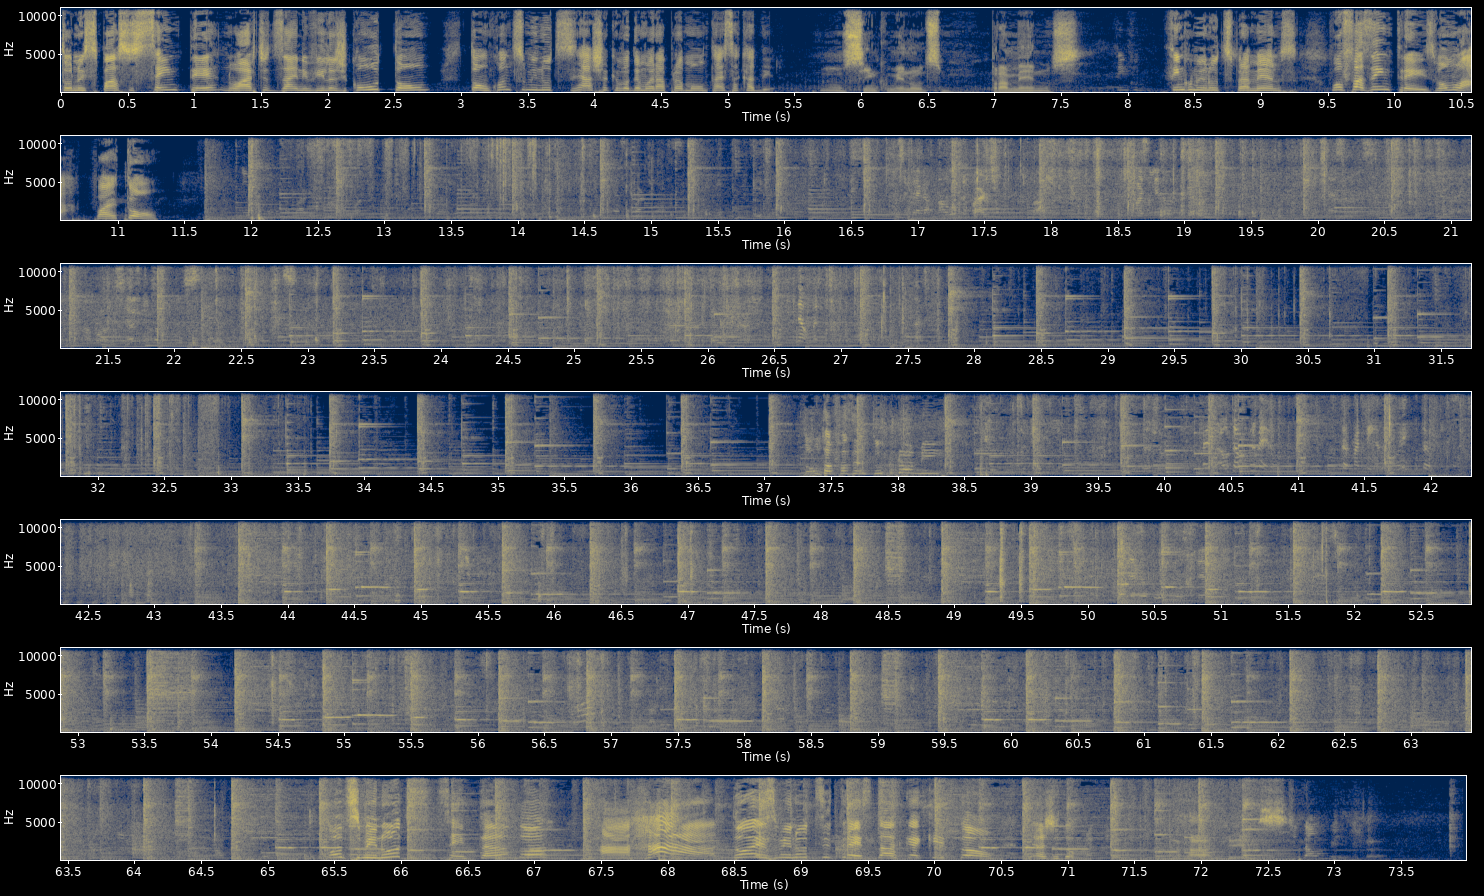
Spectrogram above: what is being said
Estou no espaço sem ter, no Art Design Village, com o Tom. Tom, quantos minutos você acha que eu vou demorar para montar essa cadeira? Uns cinco minutos para menos. Cinco, cinco minutos para menos? Vou fazer em três. Vamos lá. Vai, Tom. Tom tá fazendo tudo pra mim. Quantos minutos? Sentando. Haha! Dois minutos e três. Toca aqui, Tom. Me ajudou pra. Ah, que isso.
